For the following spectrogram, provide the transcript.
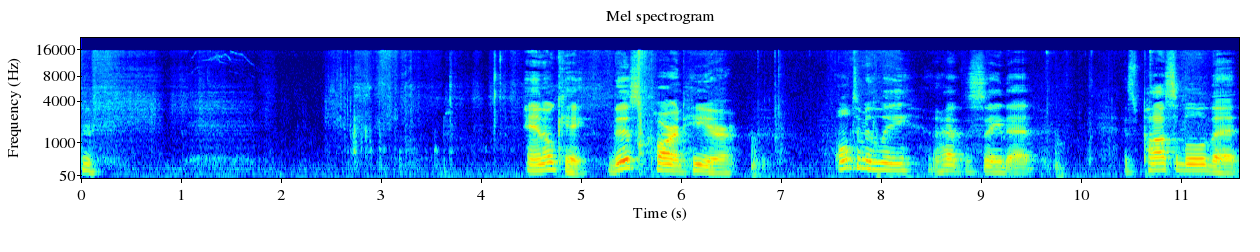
and okay, this part here, ultimately, I have to say that it's possible that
